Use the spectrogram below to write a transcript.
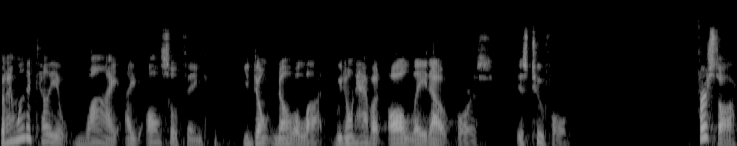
But I want to tell you why I also think you don't know a lot. We don't have it all laid out for us, is twofold. First off,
